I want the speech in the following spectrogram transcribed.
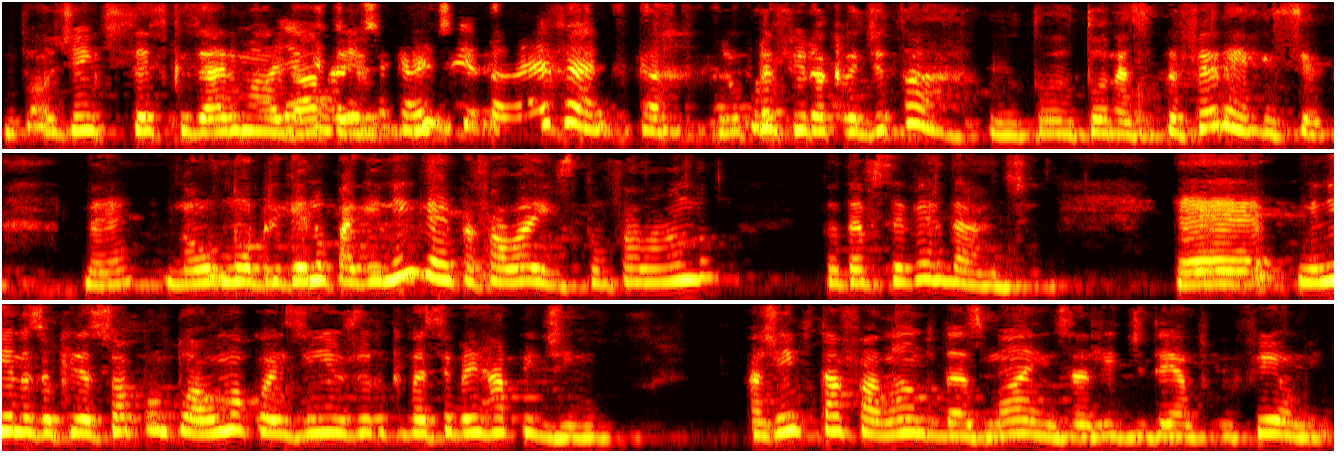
Então, gente, se vocês quiserem mandar. Olha, a gente acredita, né, Jéssica? Eu prefiro acreditar. Eu tô, eu tô nessa preferência. Né? Não, não obriguei, não paguei ninguém para falar isso. Estão falando, então deve ser verdade. É, meninas, eu queria só pontuar uma coisinha, eu juro que vai ser bem rapidinho. A gente está falando das mães ali de dentro do filme,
